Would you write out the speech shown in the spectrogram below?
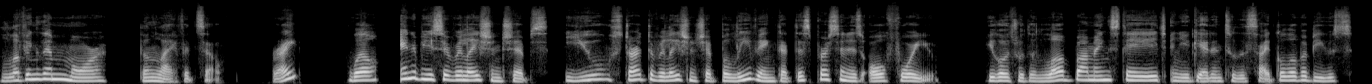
loving them more than life itself, right? Well, in abusive relationships, you start the relationship believing that this person is all for you. You go through the love bombing stage and you get into the cycle of abuse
